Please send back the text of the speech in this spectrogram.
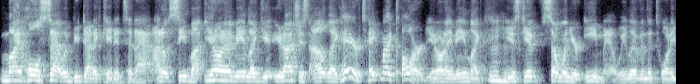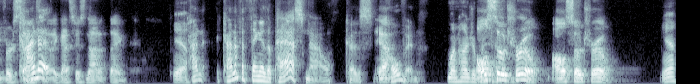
my whole set would be dedicated to that I don't see my you know what I mean like you, you're not just out like hey or take my card you know what I mean like Mhm. you just give someone your email we live in the 21st century Kinda- like that's just not a thing Yeah, Kind of, kind of a thing of the past now because Yeah. COVID. 100 also true also true Yeah.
